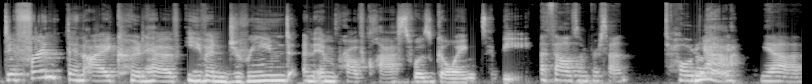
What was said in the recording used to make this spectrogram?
different than I could have even dreamed an improv class was going to be. A thousand percent. Totally. Yeah. Yeah.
